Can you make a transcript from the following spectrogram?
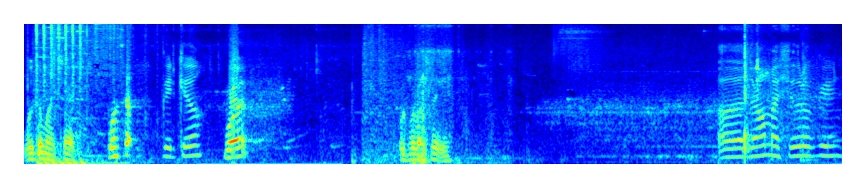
Look at my text. What's up? Good kill. What? Look what I sent you. Uh, they're on my field upgrade.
